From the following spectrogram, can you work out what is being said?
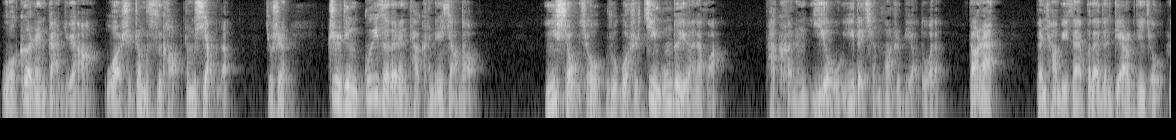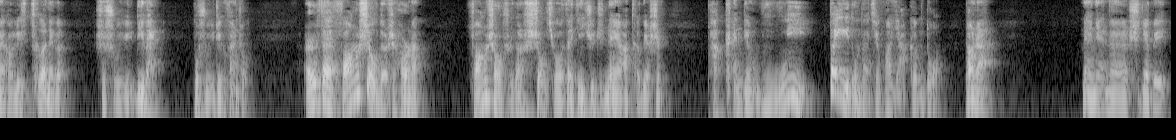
我个人感觉啊，我是这么思考、这么想的，就是制定规则的人他肯定想到，你手球如果是进攻队员的话。他可能有意的情况是比较多的，当然，本场比赛布莱顿第二个进球，麦考利斯特那个是属于例外，不属于这个范畴。而在防守的时候呢，防守时的手球在禁区之内啊，特别是他肯定无意被动的情况下更多。当然，那年的世界杯，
